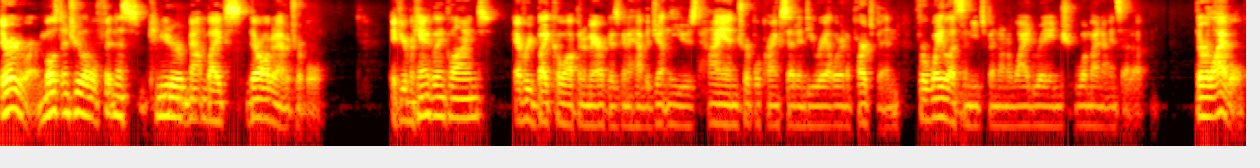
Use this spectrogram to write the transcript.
They're everywhere. Most entry level fitness, commuter, mountain bikes, they're all going to have a triple. If you're mechanically inclined, every bike co op in America is going to have a gently used high end triple crankset and derailleur in a parts bin for way less than you'd spend on a wide range 1x9 setup. They're reliable.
